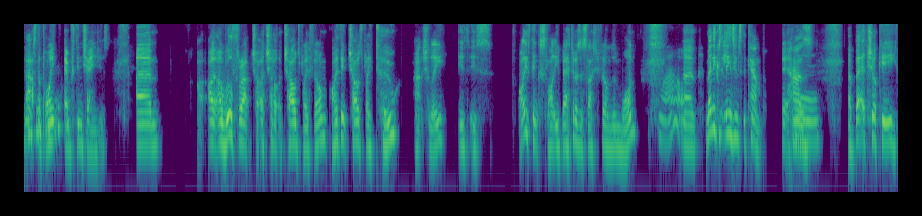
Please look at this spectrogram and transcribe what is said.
That's the point. Everything changes. Um, I, I will throw out a, a Child's Play film. I think Child's Play Two actually is is I think slightly better as a slasher film than one. Wow. Um, mainly because it leans into the camp. It has Mm. a better Chucky.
